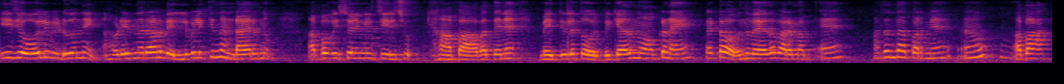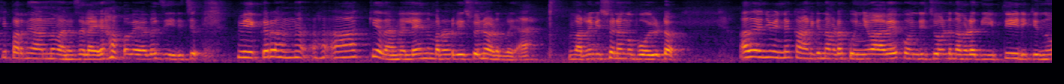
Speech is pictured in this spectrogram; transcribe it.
ഈ ജോലി വിടുവെന്നേ. അവിടെ ഇരുന്ന് ഒരാൾ വെല്ലുവിളിക്കുന്നുണ്ടായിരുന്നു. അപ്പോൾ വിശ്വൻ ഇങ്ങനെ ചിരിച്ചു. ആ പാവത്തിന് വെറ്റിൽ തോൽപ്പിക്കാതെ നോക്കണേ. കേട്ടോ? എന്ന് വേദ പറയുമ്പം ഏ? അതെന്താ പറഞ്ഞേ? അപ്പോൾ ആക്കി പറഞ്ഞതാണെന്ന് മനസ്സിലായി. അപ്പോൾ വേദ ചിരിച്ചു. വിക്രം ഒന്ന് ആക്കിയതാണല്ലേ എന്ന് പറഞ്ഞുകൊണ്ട് വിശ്വനും അവിടെ പോയി. ആ എന്ന് പറഞ്ഞ് വിശ്വൻ അങ്ങ് പോയിട്ടോ. അത് കഴിഞ്ഞ് പിന്നെ കാണിക്കുന്ന നമ്മുടെ കുഞ്ഞുവാവയെ കൊഞ്ചിച്ചുകൊണ്ട് നമ്മുടെ ദീപ്തി ഇരിക്കുന്നു.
